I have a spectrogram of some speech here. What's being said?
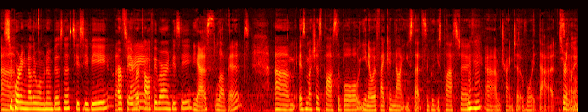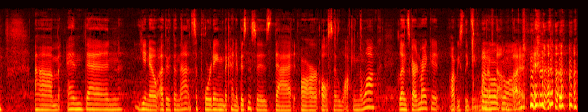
Um, Supporting another woman owned business, TCB, our favorite right. coffee bar in DC. Yes, love it. Um, as much as possible, you know, if I cannot use that single use plastic, I'm trying to avoid that. Certainly. So, um, and then, you know, other than that, supporting the kind of businesses that are also walking the walk. Glen's Garden Market, obviously being one Oh, of them. on.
